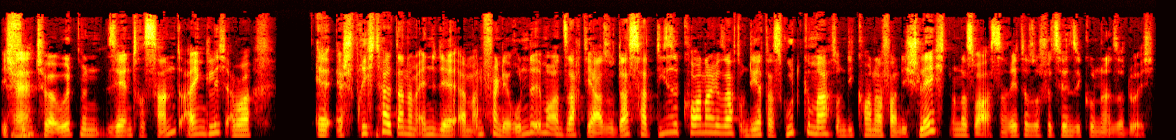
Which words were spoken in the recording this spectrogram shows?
Ich finde Terra Whitman sehr interessant eigentlich, aber er, er spricht halt dann am Ende der, am Anfang der Runde immer und sagt, ja, also das hat diese Corner gesagt und die hat das gut gemacht und die Corner fand ich schlecht und das war's. Dann redet er so für zehn Sekunden und ist er durch.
